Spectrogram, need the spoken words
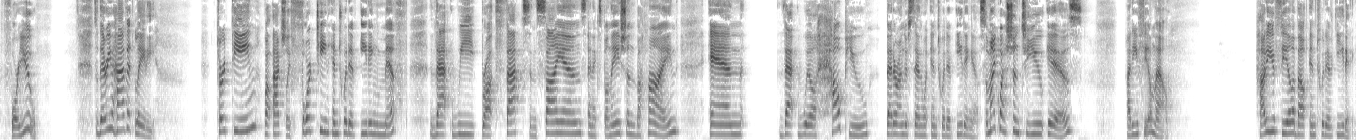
for you. So there you have it lady. 13 well actually 14 intuitive eating myth that we brought facts and science and explanation behind. And that will help you better understand what intuitive eating is. So, my question to you is how do you feel now? How do you feel about intuitive eating?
